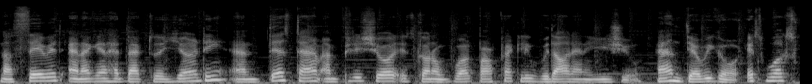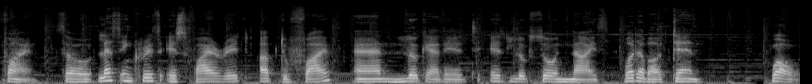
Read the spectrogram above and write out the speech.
Now save it and again head back to the Unity and this time I'm pretty sure it's gonna work perfectly without any issue. And there we go, it works fine. So let's increase its fire rate up to 5 and look at it, it looks so nice. What about 10? Wow,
